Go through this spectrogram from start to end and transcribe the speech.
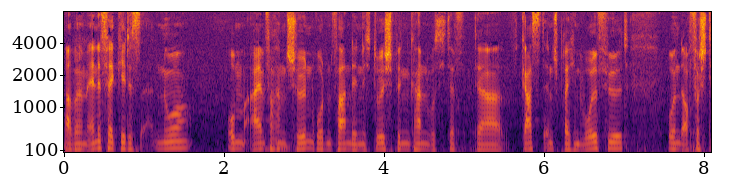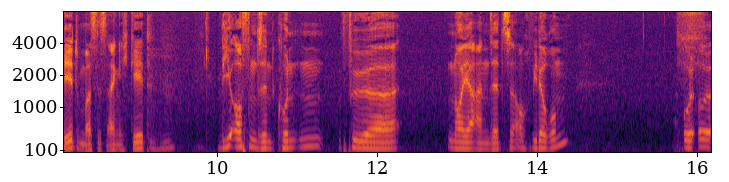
Aber im Endeffekt geht es nur um einfach einen schönen roten Faden, den ich durchspinnen kann, wo sich der, der Gast entsprechend wohlfühlt und auch versteht, um was es eigentlich geht. Mhm. Wie offen sind Kunden für neue Ansätze auch wiederum? O, o,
